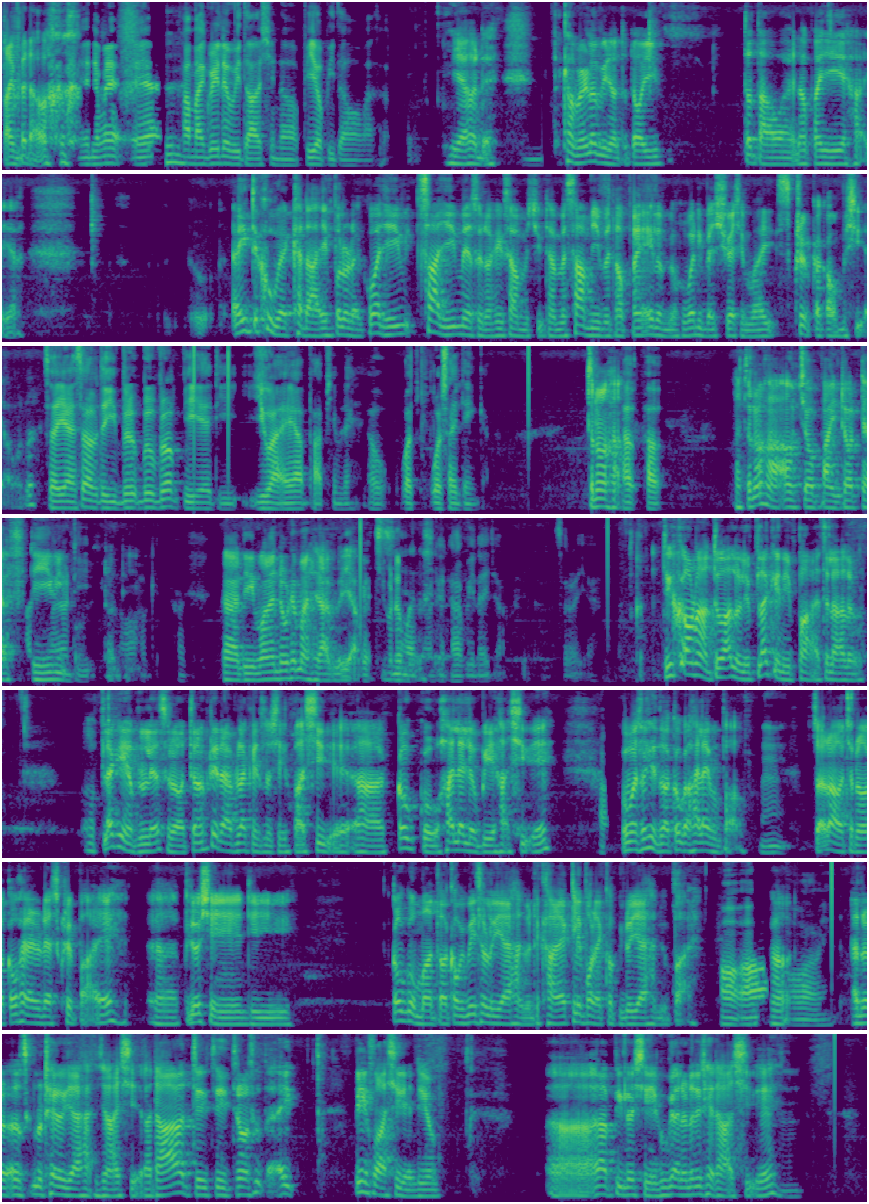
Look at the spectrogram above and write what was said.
တိုင်းပတ်တော့အဲဒါပေမဲ့အဲဟာ migrate လုပ်ပြီးသားရှင်တော့ပြီးတော့ပြီးသားပါဆိုရဟုတ်တယ်တခါမလုပ်ပြီးတော့တော်တော်ကြီးတက်တာသွားနောက်ပိုင်းရေးဟာရအဲ့တခုပဲခက်တာ input လုပ်တယ်ကိုကရေးစရေးမယ်ဆိုတော့ကိစ္စမရှိဒါပေမဲ့စမြည်မယ်နောက်ပိုင်းအဲ့လိုမျိုးဟိုဘက်ဒီဘက်ရွှေ့ချင်မှ script ကောက်မရှိတာပေါ့နော်ဆိုရင်ဆိုတော့ဒီ blog ရဲ့ဒီ URL ကဘာဖြစ်မလဲဟို website link ကကျွန်တော်ဟာဟုတ်ဟုတ်ကျွန်တော်ဟာအောင်ကျော် pine.dev ဒီဒီဒီဟုတ်ကဲ့ဟုတ် ကဲ့အဲဒီ monitor ထဲမှာထည့်ထားပြီးလို့ရပါဒီဘက်မှာတက်ထားပေးလိုက်ကြဆိုတော့ yeah ဒီကောင်းတာသူအဲ့လိုလေ plugin တွေပါတယ်လားလို့ plugin ကဘယ်လိုလဲဆိုတော့ကျွန်တော် creator plugin ဆိုရှင်ပါရှိတယ်အာ code ကို highlight လုပ်ပြီးဟာရှိတယ်ဘယ်မှာဆိုရှင်သူက code က highlight မပါဘူးอืมဆိုတော့ကျွန်တော် code highlight လုပ်တဲ့ script ပါတယ်အဲပြီးလို့ရှိရင်ဒီ code ကိုမှတော့ copy paste လုပ်လို့ရတဲ့ဟာမျိုးတခါလဲ clipboard နဲ့ copy လုပ်ရတဲ့ဟာမျိုးပါတယ်ဟောအော်ဟောပါပြီအဲ့တော့လို့ထည့်လို့ရတဲ့ဟာအများကြီးရှိတယ်ဒါကတော့ဒီဒီကျွန်တော်ထုတ်တဲ့အဲ့ page မှာရှိတယ်ဒီ အာအဲ့ဒါပြီးလို့ရှိရင် Google Analytics ထည့်ထားရှိတယ်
